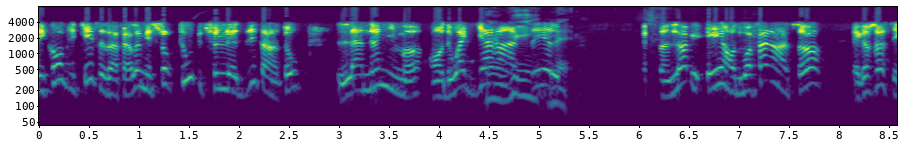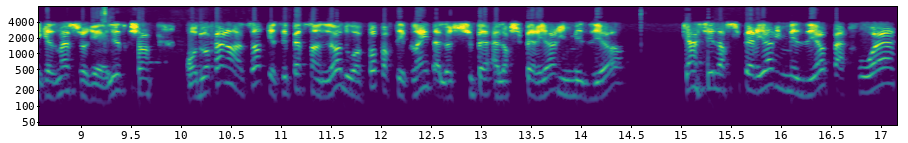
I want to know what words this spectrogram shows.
c'est compliqué, ces affaires-là, mais surtout, puis tu le dis tantôt, l'anonymat. On doit ben garantir personnes-là et on doit faire en sorte et que ça, c'est quasiment surréaliste. On doit faire en sorte que ces personnes-là ne doivent pas porter plainte à leur, super, à leur supérieur immédiat. Quand c'est leur supérieur immédiat, parfois,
